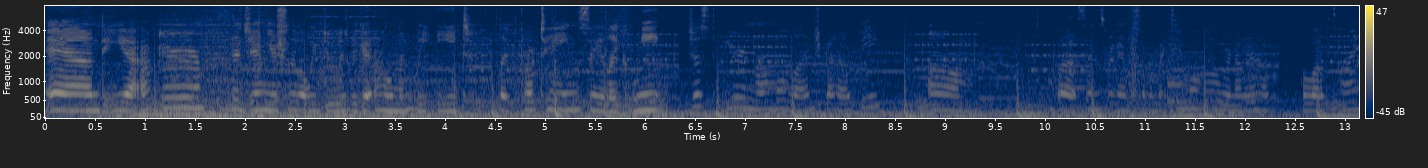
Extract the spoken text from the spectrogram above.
And yeah, after the gym, usually what we do is we get home and we eat like protein, say like meat, just your normal lunch but healthy. Um, but since we're gonna be stopping by T-Mobile, we're not gonna have a lot of time,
